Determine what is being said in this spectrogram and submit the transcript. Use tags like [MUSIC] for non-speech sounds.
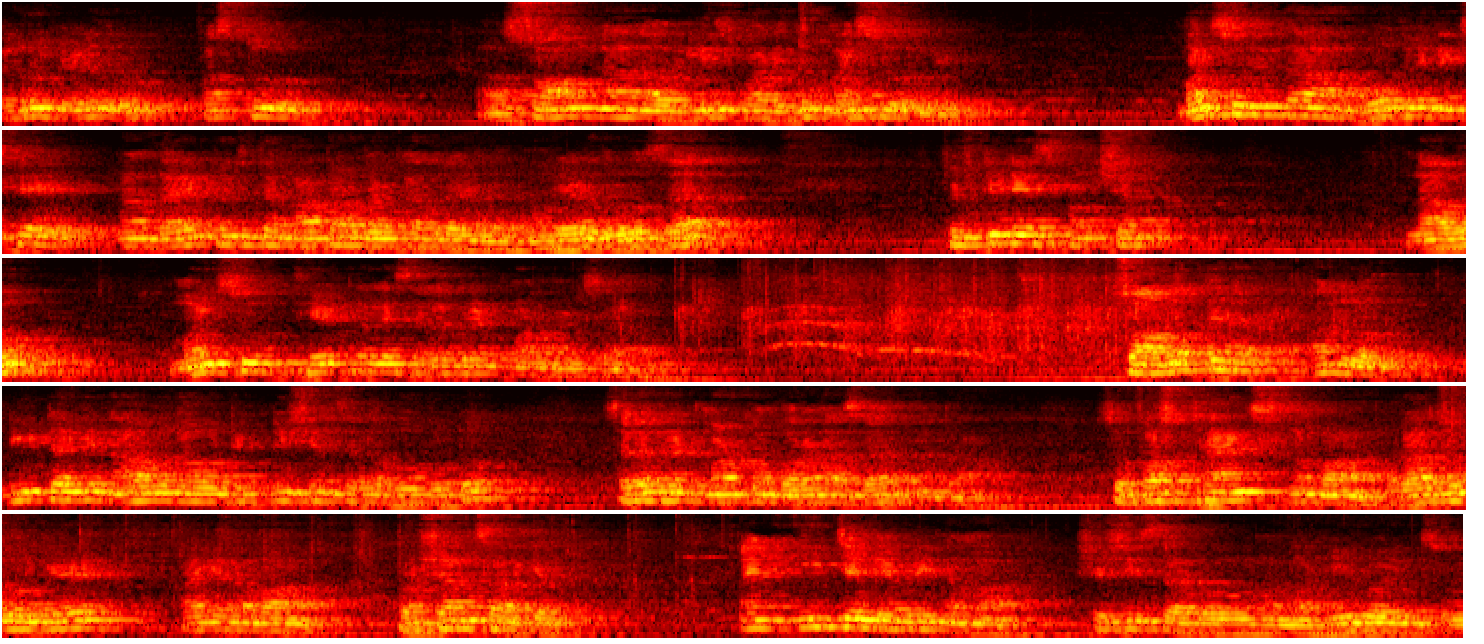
ಎಲ್ಲರೂ ಹೇಳಿದ್ರು. ಫಸ್ಟು ಸಾಂಗ್ನ ನಾವು ರಿಲೀಸ್ ಮಾಡಿದ್ದು ಮೈಸೂರಲ್ಲಿ. ಮೈಸೂರಿಂದ ಹೋದ್ವಿ ನೆಕ್ಸ್ಟ್ ಡೇ ನಾನು ಡೈರೆಕ್ಟರ್ ಜೊತೆ ಮಾತಾಡಬೇಕಾದ್ರೆ ಅವ್ರು ಹೇಳಿದ್ರು ಸರ್ ಫಿಫ್ಟಿ ಡೇಸ್ ಫಂಕ್ಷನ್ ನಾವು ಮೈಸೂರು ಥಿಯೇಟ್ರಲ್ಲೇ ಸೆಲೆಬ್ರೇಟ್ ಮಾಡಬೇಕು ಸರ್. ಸೊ ಅವತ್ತೇ ಅಂದರು, ನೀಟಾಗಿ ನಾವು ನಾವು ಟೆಕ್ನಿಷಿಯನ್ಸ್ ಎಲ್ಲ ಹೋಗ್ಬಿಟ್ಟು ಸೆಲೆಬ್ರೇಟ್ ಮಾಡ್ಕೊಂಡು ಬರೋಣ ಸರ್ ಅಂತ. ಸೊ ಫಸ್ಟ್ ಥ್ಯಾಂಕ್ಸ್ ನಮ್ಮ ರಾಜು ಅವ್ರಿಗೆ, ಹಾಗೆ ನಮ್ಮ ಪ್ರಶಾಂತ್ ಸರ್ಗೆ. ಆ್ಯಂಡ್ ಈಚ್ ಆ್ಯಂಡ್ ಎವ್ರಿ ನಮ್ಮ ಶಶಿ ಸರು, ನಮ್ಮ ಹೀರೋಯಿನ್ಸು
